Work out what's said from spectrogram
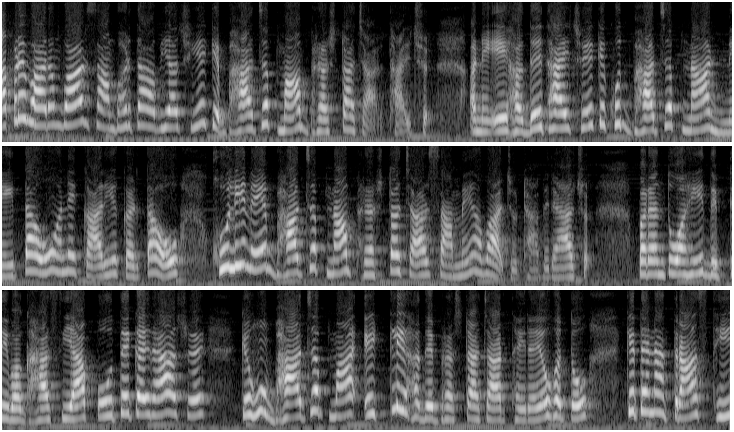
આપણે વારંવાર સાંભળતા આવ્યા છીએ કે ભાજપમાં ભ્રષ્ટાચાર થાય છે. અને એ હદે થાય છે કે ખુદ ભાજપના નેતાઓ અને કાર્યકર્તાઓ ખુલીને ભાજપના ભ્રષ્ટાચાર સામે અવાજ ઉઠાવી રહ્યા છે. પરંતુ અહીં દીપ્તિ વઘાસિયા પોતે કહી રહ્યા છે કે હું ભાજપમાં એટલી હદે ભ્રષ્ટાચાર થઈ રહ્યો હતો કે તેના ત્રાસથી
